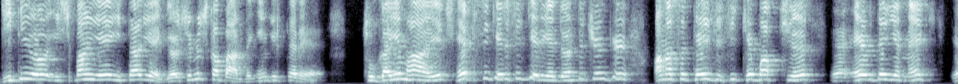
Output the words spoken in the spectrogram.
gidiyor İspanya'ya, İtalya'ya, göğsümüz kabardı İngiltere'ye. Tugay'ım hariç hepsi gerisi geriye döndü. Çünkü anası teyzesi kebapçı, e, evde yemek, e,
